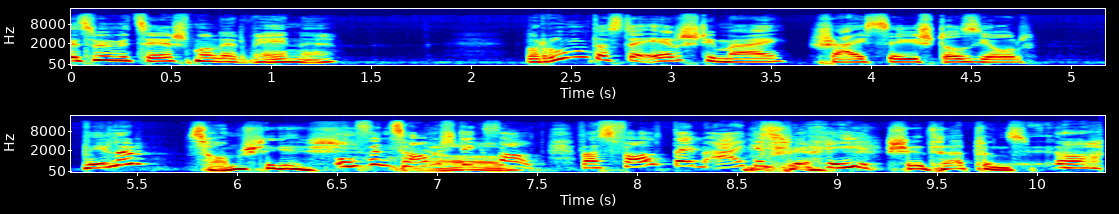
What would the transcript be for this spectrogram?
Jetzt müssen wir zuerst mal erwähnen, warum das der 1. Mai scheiße ist das Jahr. Weil er Samstag ist. auf den Samstag Ja. fällt. Was fällt dem eigentlich ein? Shit happens. Ah,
